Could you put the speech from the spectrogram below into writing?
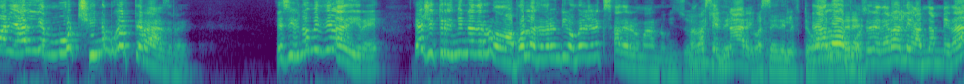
μαν οι άλλοι μότσι να μου καρτεράς ρε. Ε, συγγνώμη δηλαδή ρε. Έχει τρεις μήνες δεν ρωτώ. Απόλλας έδεραν την ομάδα και δεν ξάδεραν ομάδα νομίζω. Μα Είμαστε είμαστε- Γενάρη. είμαστε η τελευταία Ε, ομάδα, άλλο ρε. πως, είναι φέρα λίγα μια μετά.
